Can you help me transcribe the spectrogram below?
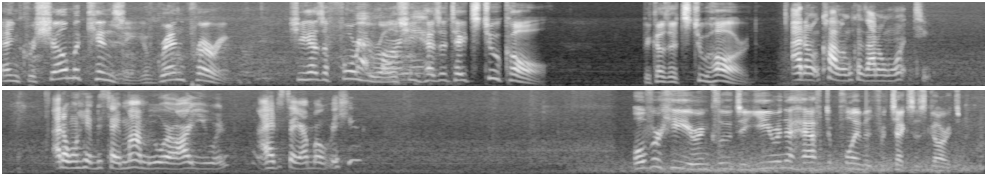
And Chriselle McKenzie of Grand Prairie. She has a four year old she hesitates to call because it's too hard. I don't call him because I don't want to. I don't want him to say, Mommy, where are you? And I had to say, I'm over here. Over here includes a year and a half deployment for Texas Guardsmen.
